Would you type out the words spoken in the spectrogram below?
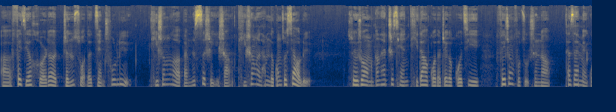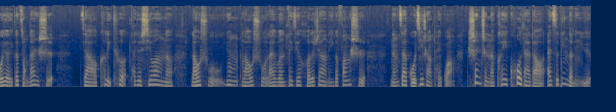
呃肺结核的诊所的检出率。提升了百分之四十以上，提升了他们的工作效率。所以说，我们刚才之前提到过的这个国际非政府组织呢，它在美国有一个总干事叫克里特，他就希望呢，老鼠用老鼠来闻肺结核的这样的一个方式，能在国际上推广，甚至呢可以扩大到艾滋病的领域。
